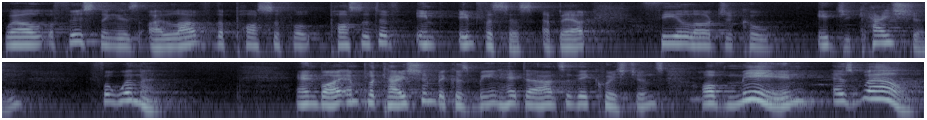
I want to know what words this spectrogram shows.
Well, the first thing is I love the possible, positive em- emphasis about theological education for women. And by implication, because men had to answer their questions, of men as well.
